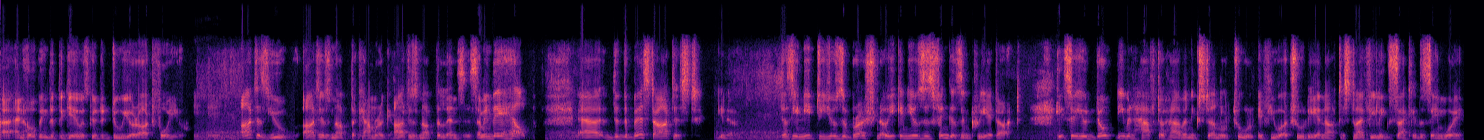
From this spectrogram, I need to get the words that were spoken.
uh, and hoping that the gear is going to do your art for you. Mm-hmm. Art is you. Art is not the camera. Art is not the lenses. I mean, they help. Uh, the, the best artist, you know, does he need to use a brush? No, he can use his fingers and create art. So you don't even have to have an external tool if you are truly an artist. And I feel exactly the same way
